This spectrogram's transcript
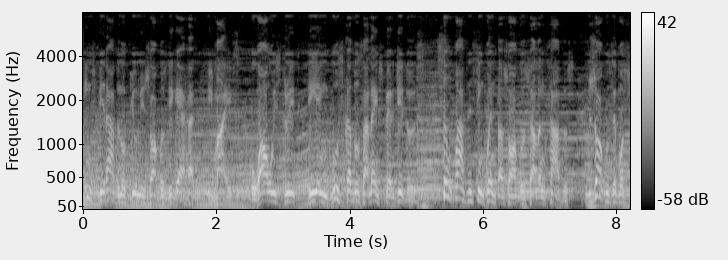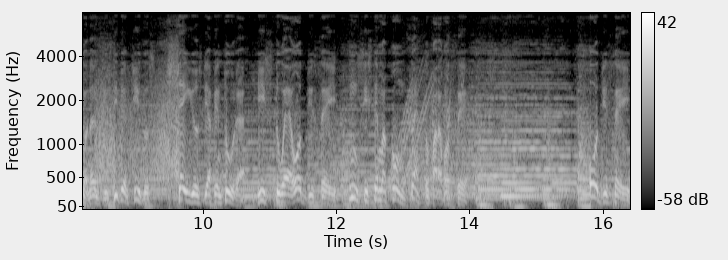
inspirado no filme Jogos de Guerra. E mais, Wall Street e Em Busca dos Anéis Perdidos. São quase 50 jogos já lançados. Jogos emocionantes, divertidos, cheios de aventura. Isto é Odyssey, um sistema completo para você. Odyssey,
